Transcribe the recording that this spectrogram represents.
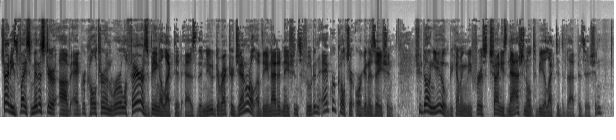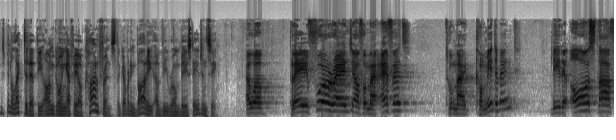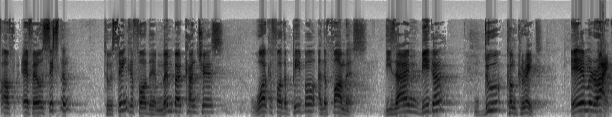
Chinese Vice Minister of Agriculture and Rural Affairs being elected as the new Director General of the United Nations Food and Agriculture Organization. Qu Dongyu becoming the first Chinese national to be elected to that position. He's been elected at the ongoing FAO conference, the governing body of the Rome based agency. I will play full range of my efforts to my commitment, lead all staff of FAO system to think for the member countries work for the people and the farmers, design bigger, do concrete, aim right.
